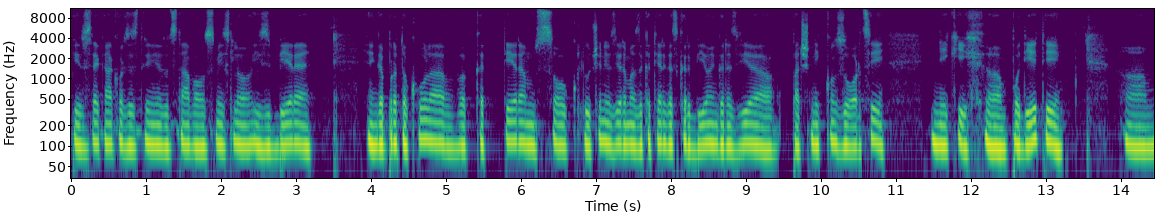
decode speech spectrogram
bi vsekakor se strinjal tudi s tabo v smislu izbire enega protokola, v katerem so vključeni oziroma za katerega skrbijo in ga razvijajo pač nek konzorci nekih um, podjetij, um,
